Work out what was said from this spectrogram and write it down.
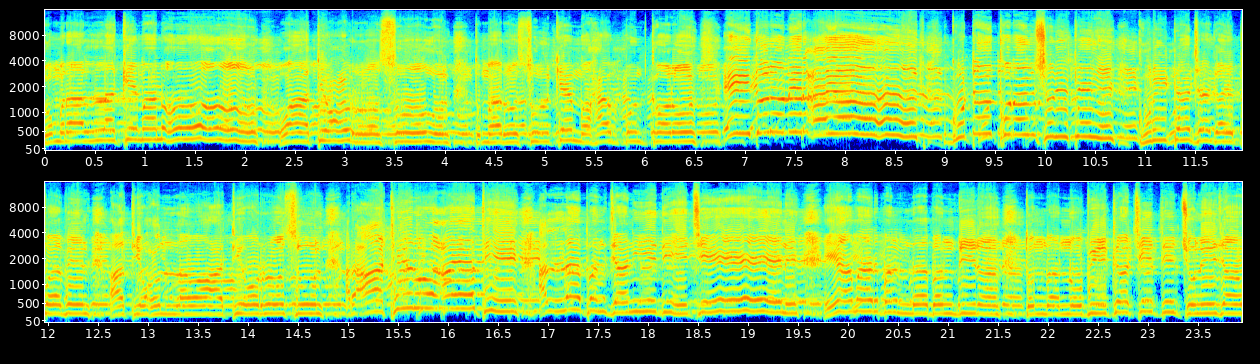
তোমরা আল্লাহকে মানো, ও আতি রসুল। তোমার রসুলকে মহাব্বত করো। এই ধরনের আয়াত গোটা কোরআন শরীফে আয়াতে আল্লাহ চলে যাও,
